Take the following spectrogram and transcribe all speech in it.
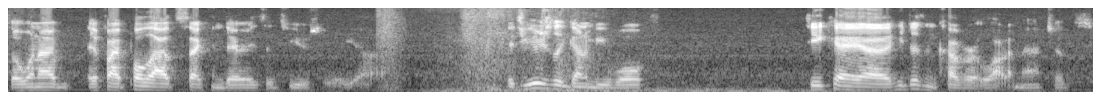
So when I if I pull out secondaries, it's usually uh, it's usually gonna be Wolf. DK uh, he doesn't cover a lot of matchups.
